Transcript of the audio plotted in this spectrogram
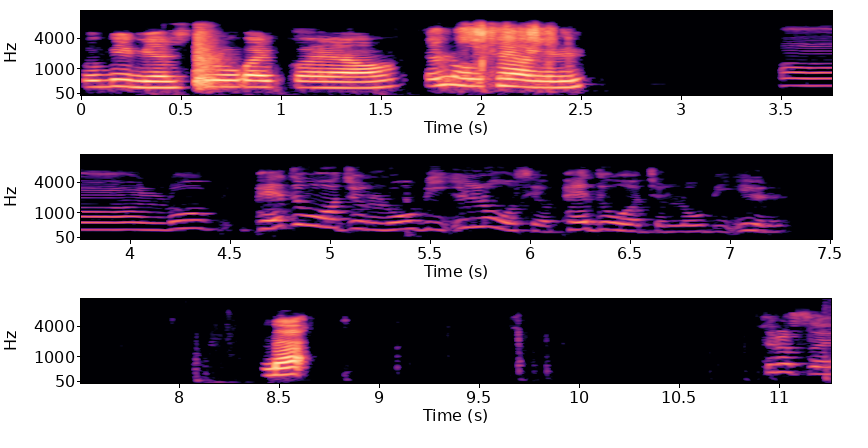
로비 몇 시로 갈 거예요? 일로 오세요, 일. 어, 로비, 배드워즈 로비 1로 오세요. 배드워즈 로비 1. 네. 들었어요?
